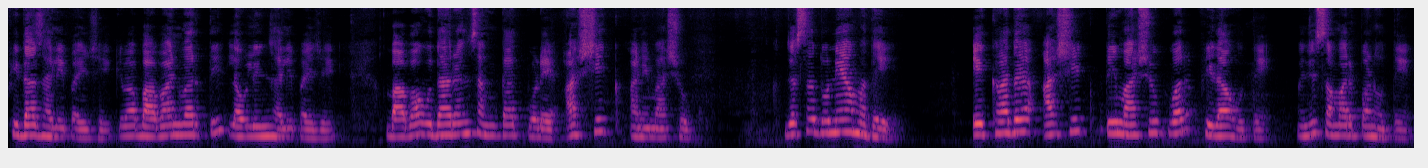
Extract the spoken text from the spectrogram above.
फिदा झाली पाहिजे किंवा बाबांवरती लवलीन झाली पाहिजे. बाबा उदाहरण सांगतात पुढे आशिक आणि माशूक. जसं दुनियामध्ये एखाद्या आशिक ती माशूकवर फिदा होते म्हणजे समर्पण होते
